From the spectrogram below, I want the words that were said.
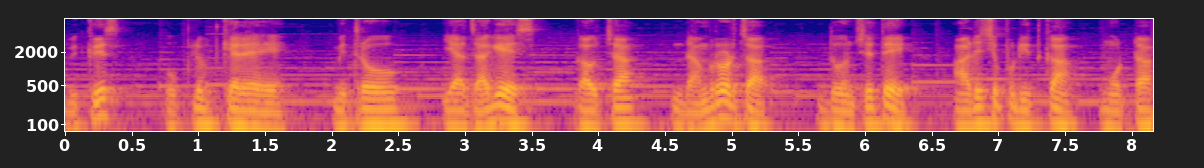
विक्रीस उपलब्ध केले आहे. मित्र या जागेस गावच्या डांबरोडचा दोनशे ते अडीचशे फूट इतका मोठा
